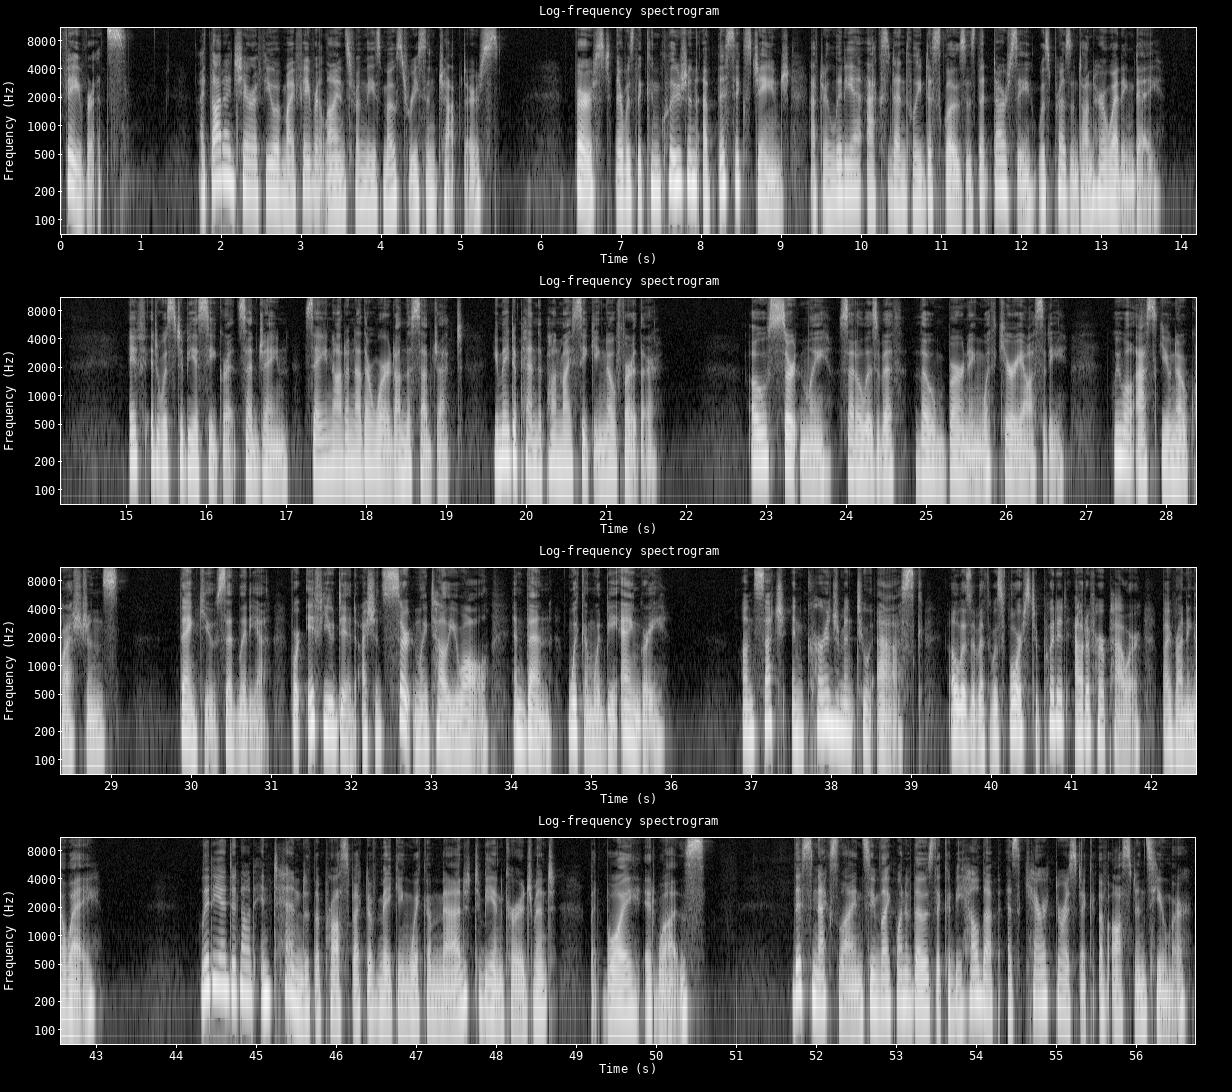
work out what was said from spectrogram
Favorites. I thought I'd share a few of my favorite lines from these most recent chapters. First, there was the conclusion of this exchange after Lydia accidentally discloses that Darcy was present on her wedding day. If it was to be a secret, said Jane, say not another word on the subject. You may depend upon my seeking no further. Oh, certainly, said Elizabeth, though burning with curiosity. We will ask you no questions. Thank you, said Lydia, for if you did, I should certainly tell you all, and then Wickham would be angry. On such encouragement to ask, Elizabeth was forced to put it out of her power by running away. Lydia did not intend the prospect of making Wickham mad to be encouragement, but boy, it was. This next line seemed like one of those that could be held up as characteristic of Austen's humor.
